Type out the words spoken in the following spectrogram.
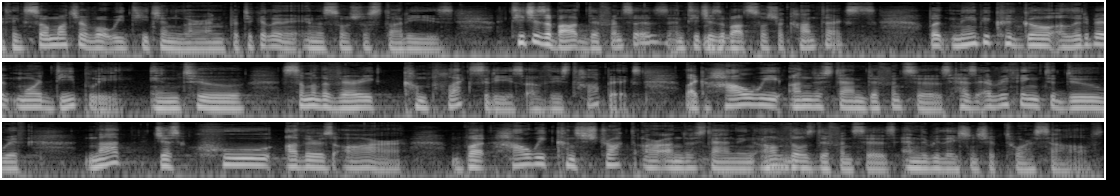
I think so much of what we teach and learn, particularly in the social studies, teaches about differences and teaches mm-hmm. about social contexts, but maybe could go a little bit more deeply into some of the very complexities of these topics. Like how we understand differences has everything to do with not just who others are, but how we construct our understanding mm-hmm. of those differences and the relationship to ourselves,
